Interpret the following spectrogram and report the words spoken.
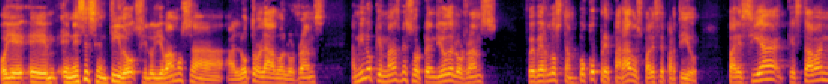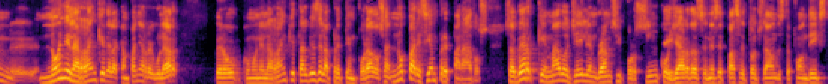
Oye, em, en ese sentido, si lo llevamos al otro lado, a los Rams, a mí lo que más me sorprendió de los Rams fue verlos tan poco preparados para este partido. Parecía que estaban eh, no en el arranque de la campaña regular, pero como en el arranque tal vez de la pretemporada, o sea, no parecían preparados. O sea, ver quemado a Jalen Ramsey por cinco yardas en ese pase de touchdown de Stephon Diggs,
